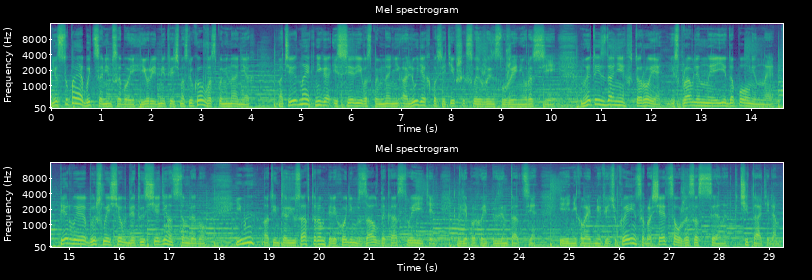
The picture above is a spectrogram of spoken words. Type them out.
Не отступая быть самим собой, Юрий Дмитриевич Маслюков в воспоминаниях. Очередная книга из серии воспоминаний о людях, посвятивших свою жизнь служению России. Но это издание второе, исправленное и дополненное. Первое вышло еще в 2011 году. И мы от интервью с автором переходим в зал ДК «Строитель», где проходит презентация. И Николай Дмитриевич Украинец обращается уже со сцены к читателям –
